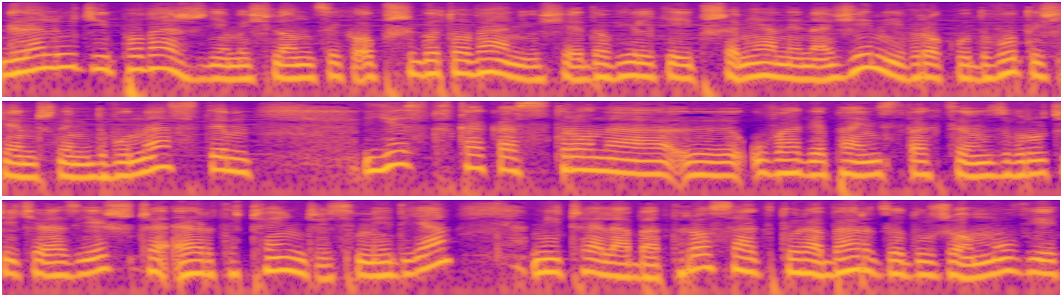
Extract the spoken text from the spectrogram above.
dla ludzi poważnie myślących o przygotowaniu się do wielkiej przemiany na Ziemi w roku 2012. Jest taka strona, y, uwagę Państwa chcę zwrócić raz jeszcze, Earth Changes Media, Michela Batrosa, która bardzo dużo mówi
